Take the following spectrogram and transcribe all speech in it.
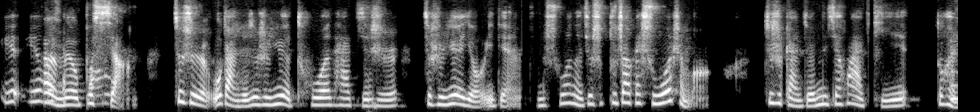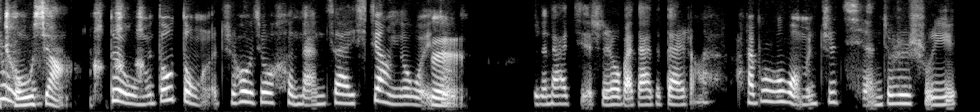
越越。有没有不想？就是我感觉，就是越拖，它其实就是越有一点怎么说呢？就是不知道该说什么，就是感觉那些话题。都很抽象，对，我们都懂了之后就很难再像一个维度去跟大家解释，然后把大家再带上来，还不如我们之前就是属于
